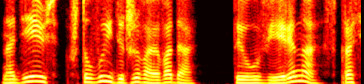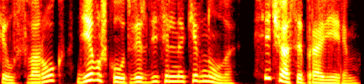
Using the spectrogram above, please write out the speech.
Надеюсь, что выйдет живая вода». «Ты уверена?» — спросил Сварог. Девушка утвердительно кивнула. «Сейчас и проверим».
